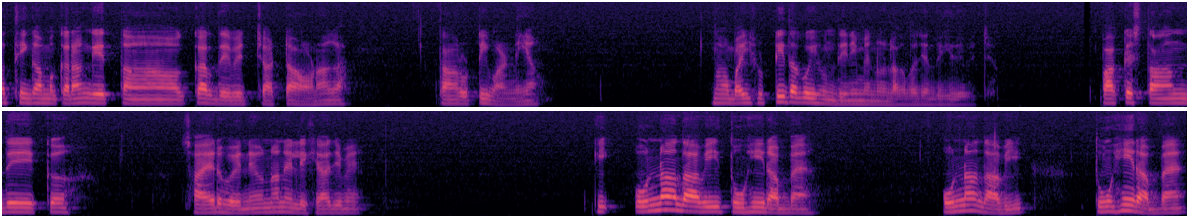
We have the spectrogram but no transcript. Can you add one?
ਹੱਥੀਂ ਕੰਮ ਕਰਾਂਗੇ ਤਾਂ ਘਰ ਦੇ ਵਿੱਚ ਆਟਾ ਆਉਣਾਗਾ, ਤਾਂ ਰੋਟੀ ਬਣਨੀ ਆ। ਨਾ ਬਾਈ, ਛੁੱਟੀ ਤਾਂ ਕੋਈ ਹੁੰਦੀ ਨਹੀਂ ਮੈਨੂੰ ਲੱਗਦਾ ਜ਼ਿੰਦਗੀ ਦੇ ਵਿੱਚ। ਪਾਕਿਸਤਾਨ ਦੇ ਇੱਕ ਸ਼ਾਇਰ ਹੋਏ ਨੇ, ਉਹਨਾਂ ਨੇ ਲਿਖਿਆ ਜਿਵੇਂ ਕਿ ਉਹਨਾਂ ਦਾ ਵੀ ਤੂੰ ਹੀ ਰੱਬ ਹੈ ਉਹਨਾਂ ਦਾ ਵੀ ਤੂੰ ਹੀ ਰੱਬ ਹੈ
